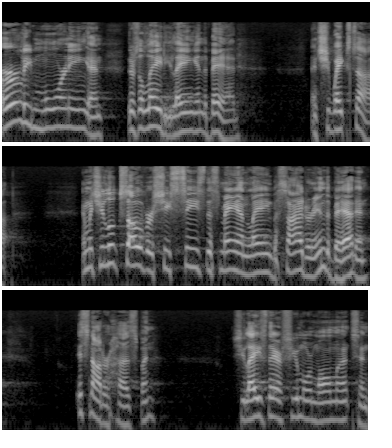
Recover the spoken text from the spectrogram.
early morning and there's a lady laying in the bed and she wakes up. And when she looks over, she sees this man laying beside her in the bed, and it's not her husband. She lays there a few more moments and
